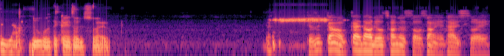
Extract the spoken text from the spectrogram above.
哎呀，如果再盖到就帅了。可是刚好盖到流川的手上，也太衰。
